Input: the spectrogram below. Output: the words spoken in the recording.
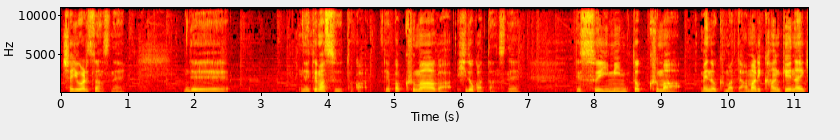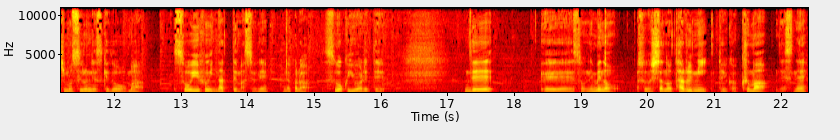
ちゃ言われてたんですねで寝てますとかやっぱクマがひどかったんですねで睡眠とクマ目のクマってあまり関係ない気もするんですけどまあそういう風になってますよね。だからすごく言われて。で、えー、その、ね、目のその下のたるみというかクマですね。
